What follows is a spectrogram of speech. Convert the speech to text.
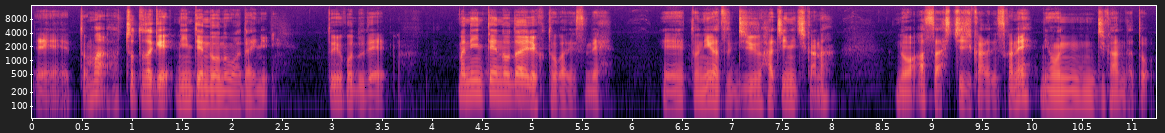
えっ、とまあちょっとだけ任天堂の話題にということでまあ任天堂ダイレクトがですねえっ、と2月18日かな？の朝7時からですかね？日本時間だと。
